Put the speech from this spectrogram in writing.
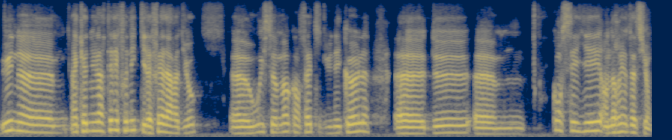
une, euh, un canular téléphonique qu'il a fait à la radio, euh, où il se moque en fait d'une école de conseillers en orientation.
